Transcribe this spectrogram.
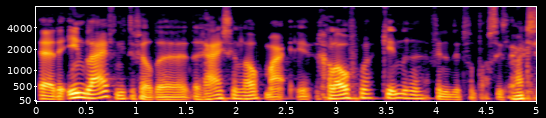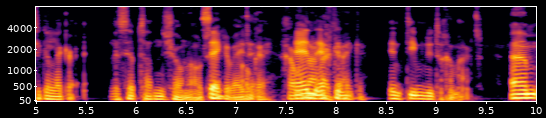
eh, erin blijft. Niet te veel de, de rijst in loopt. Maar eh, geloof me, kinderen vinden dit fantastisch lekker. Hartstikke lekker. Recept staat in de show notes. Zeker weten. Oké, gaan we en daar echt in, kijken. in 10 minuten gemaakt. Ehm,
